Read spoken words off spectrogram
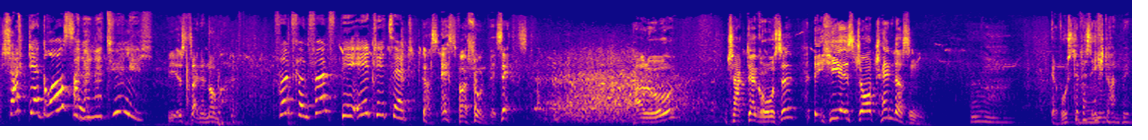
Chuck der Große. Aber natürlich. Wie ist seine Nummer? 555 PETZ. Das S war schon besetzt. Hallo? Chuck der Große? Hier ist George Henderson. Er wusste, dass ich dran bin.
